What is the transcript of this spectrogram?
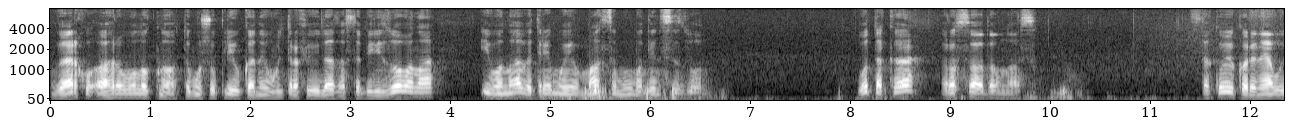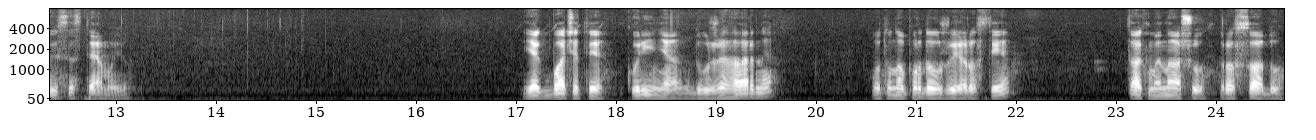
зверху агроволокно, тому що плівка не ультрафіолета стабілізована і вона витримує максимум один сезон. Ось така розсада у нас з такою кореневою системою. Як бачите, коріння дуже гарне. От воно продовжує рости. Так ми нашу розсаду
